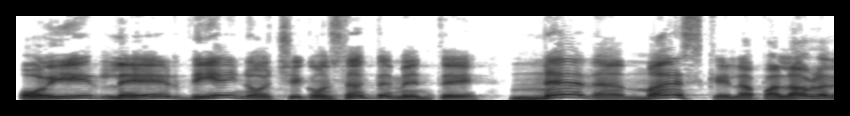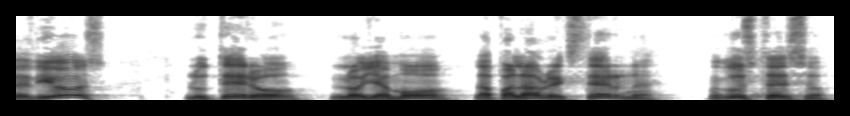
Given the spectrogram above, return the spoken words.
oír, leer día y noche constantemente nada más que la palabra de Dios. Lutero lo llamó la palabra externa. Me gusta eso.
